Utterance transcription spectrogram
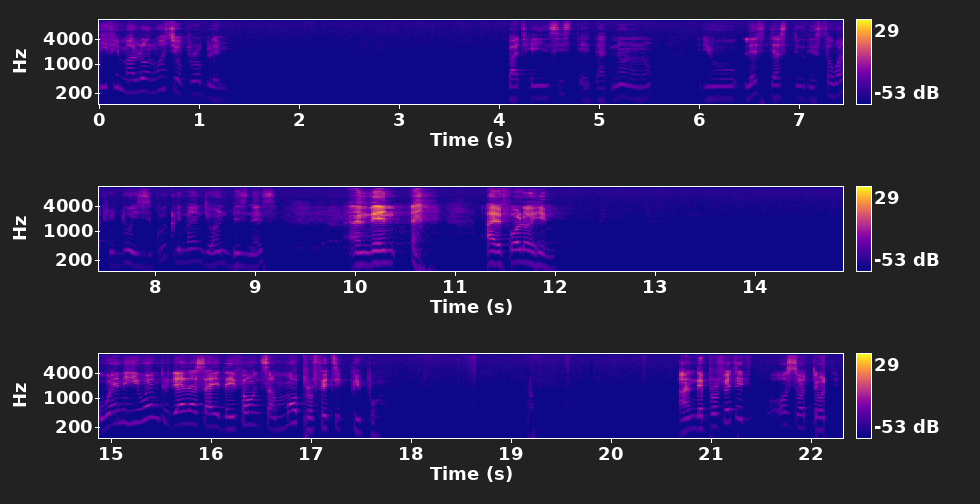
leave him alone. What's your problem? But he insisted that no, no, no. You let's just do this. So what we do is quickly mind your own business, and then I follow him. When he went to the other side, they found some more prophetic people. And the prophetic people also told him,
